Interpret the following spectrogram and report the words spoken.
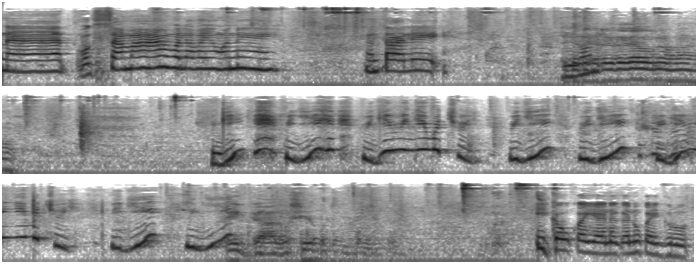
Paknat! Huwag sasama ha, wala kayong ano eh. Yung tali. Yun. Migi, Migi, Migi, Migi, Bachoy. Migi, Migi, Migi, Migi, Bachoy. Migi, Migi. Ay, gago. Sino ko tumahin ito? Ikaw kaya nag-ano kay Groot?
